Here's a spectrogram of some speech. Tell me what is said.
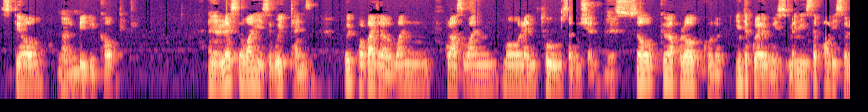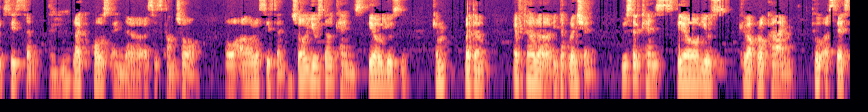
still uh, Mhm. be recorded. And the last one is we can we provide a one plus one more than two solution. Yes. So QVR Pro could integrate with many third-party sol- system Mhm. like POS and uh, access control or other system. So user can still use can but uh, after the integration, user can still use QVR Pro client to access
